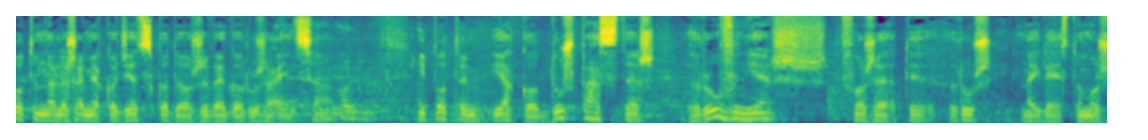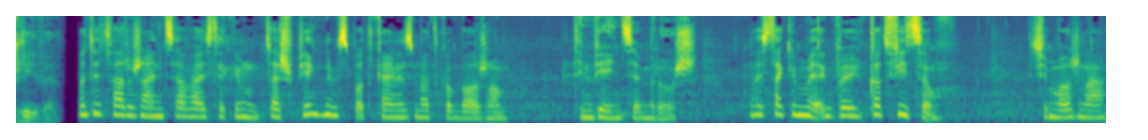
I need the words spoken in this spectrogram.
Potem należałem jako dziecko do żywego różańca i potem jako duszpasterz również tworzę tych róż, na ile jest to możliwe. Modlitwa różańcowa jest takim też pięknym spotkaniem z Matką Bożą, tym wieńcem róż. No jest takim jakby kotwicą, gdzie można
